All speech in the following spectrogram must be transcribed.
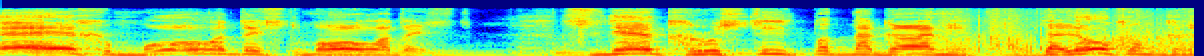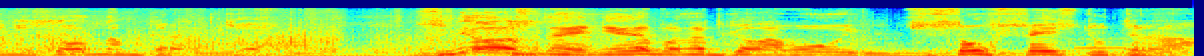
Эх, молодость, молодость! Снег хрустит под ногами в далеком гарнизонном городке. Звездное небо над головой, часов в шесть утра.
